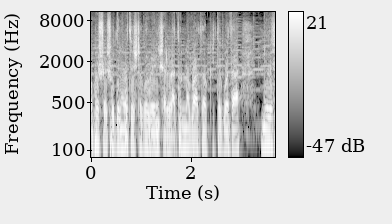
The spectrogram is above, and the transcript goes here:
অবশ্যই শুধু নেওয়ার চেষ্টা করবেন ইনশাল্লাহ ধন্যবাদ ও কৃতজ্ঞতা। নিউজ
